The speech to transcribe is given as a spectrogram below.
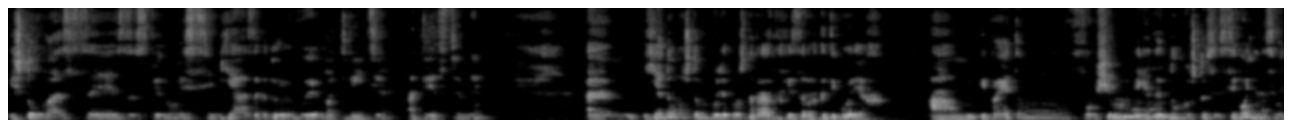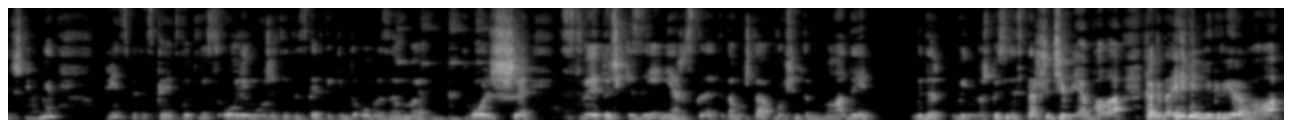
и что у вас э, за спиной семья, за которую вы в ответе, ответственны. Эм, я думаю, что мы были просто в разных весовых категориях. И поэтому, в общем, я думаю, что сегодня, на сегодняшний момент в принципе, так сказать, вот вы с Олей можете, так сказать, каким-то образом э, больше со своей точки зрения рассказать, потому что, в общем-то, вы молодые. Вы, даже, вы немножко сильно старше, чем я была, когда я эмигрировала.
